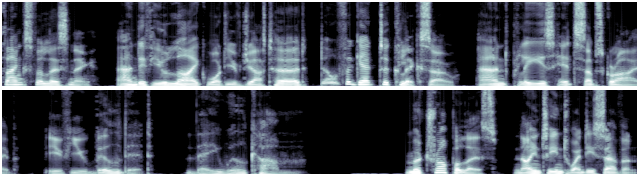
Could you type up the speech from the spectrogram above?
Thanks for listening. And if you like what you've just heard, don't forget to click so. And please hit subscribe. If you build it, they will come. Metropolis, 1927.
